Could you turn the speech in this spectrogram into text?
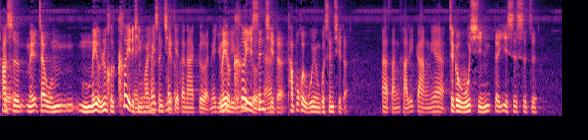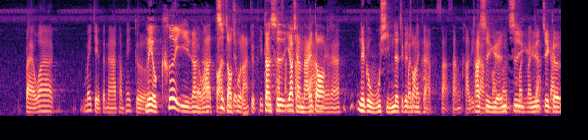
它是没在我们没有任何刻意的情况下。升起的，没有刻意升起的，它不会无缘无故升起的。这个无形的意思是指，没有刻意让它制造出来，但是要想来到那个无形的这个状态，它是源自于这个。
